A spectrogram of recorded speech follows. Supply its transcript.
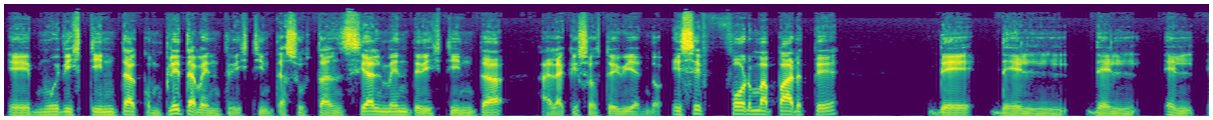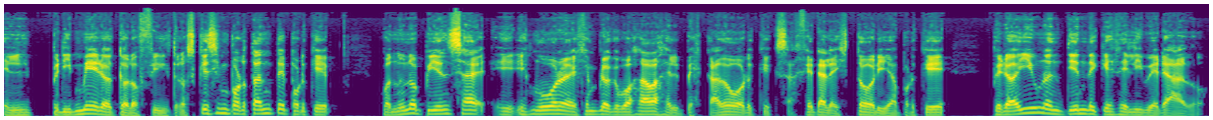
eh, muy distinta, completamente distinta, sustancialmente distinta a la que yo estoy viendo. Ese forma parte de, del, el, primero de todos los filtros, que es importante porque cuando uno piensa, eh, es muy bueno el ejemplo que vos dabas del pescador, que exagera la historia, porque, pero ahí uno entiende que es deliberado,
